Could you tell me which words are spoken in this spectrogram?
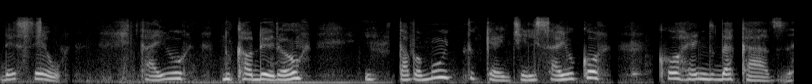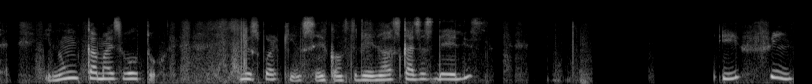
desceu, caiu no caldeirão e estava muito quente. Ele saiu cor correndo da casa e nunca mais voltou. E os porquinhos reconstruíram as casas deles. E fim.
